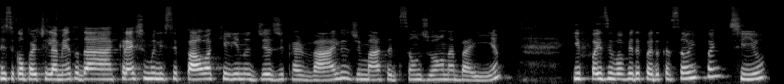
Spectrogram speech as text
esse compartilhamento da creche municipal Aquilino Dias de Carvalho, de Mata de São João, na Bahia que foi desenvolvida com educação infantil,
